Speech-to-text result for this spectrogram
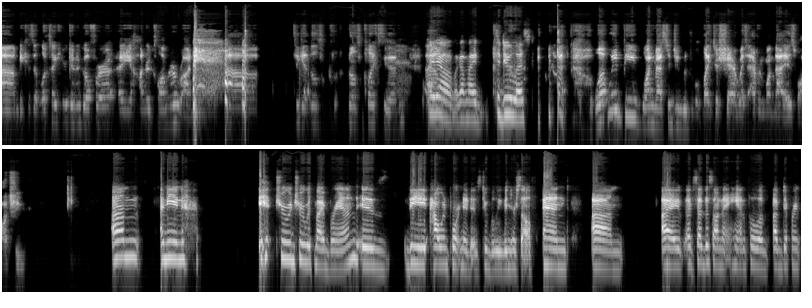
um, because it looks like you're going to go for a, a hundred kilometer run uh, to get those those clicks in. Um, I know. I got my to do list. what would be one message you would like to share with everyone that is watching? Um, I mean, it, true and true with my brand is the how important it is to believe in yourself and um I've, I've said this on a handful of, of different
